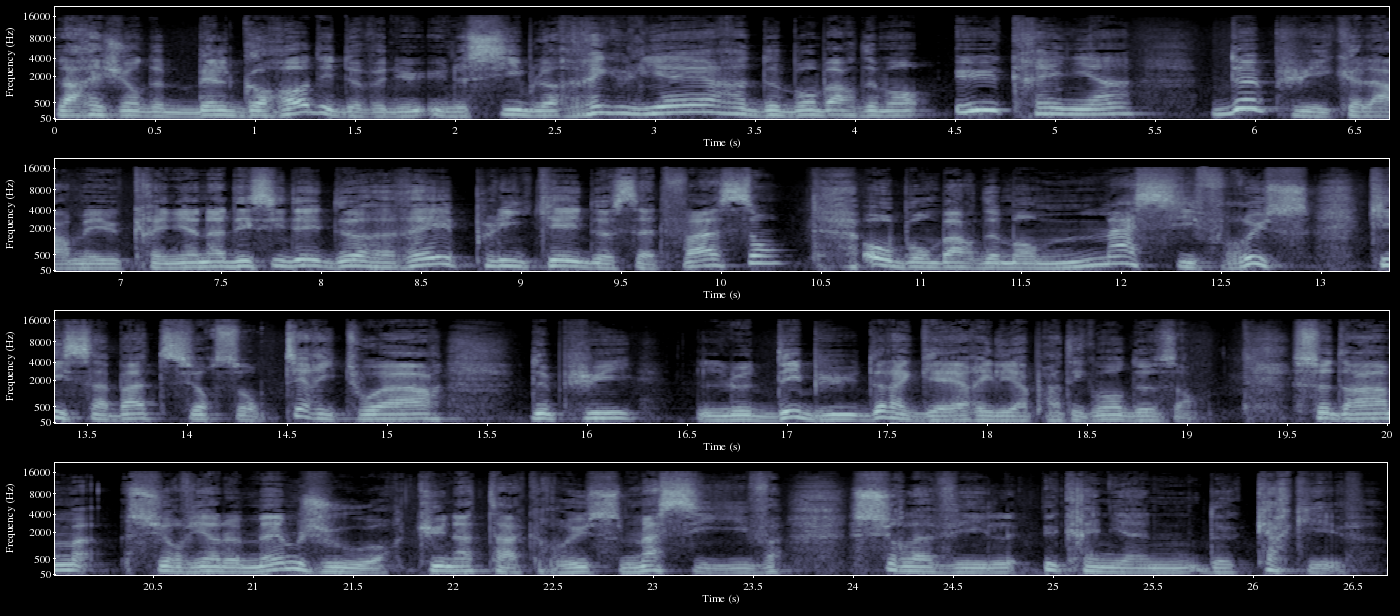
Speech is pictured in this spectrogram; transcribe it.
La région de Belgorod est devenue une cible régulière de bombardements ukrainiens depuis que l'armée ukrainienne a décidé de répliquer de cette façon aux bombardements massifs russes qui s'abattent sur son territoire depuis le début de la guerre il y a pratiquement deux ans. Ce drame survient le même jour qu'une attaque russe massive sur la ville ukrainienne de Kharkiv.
